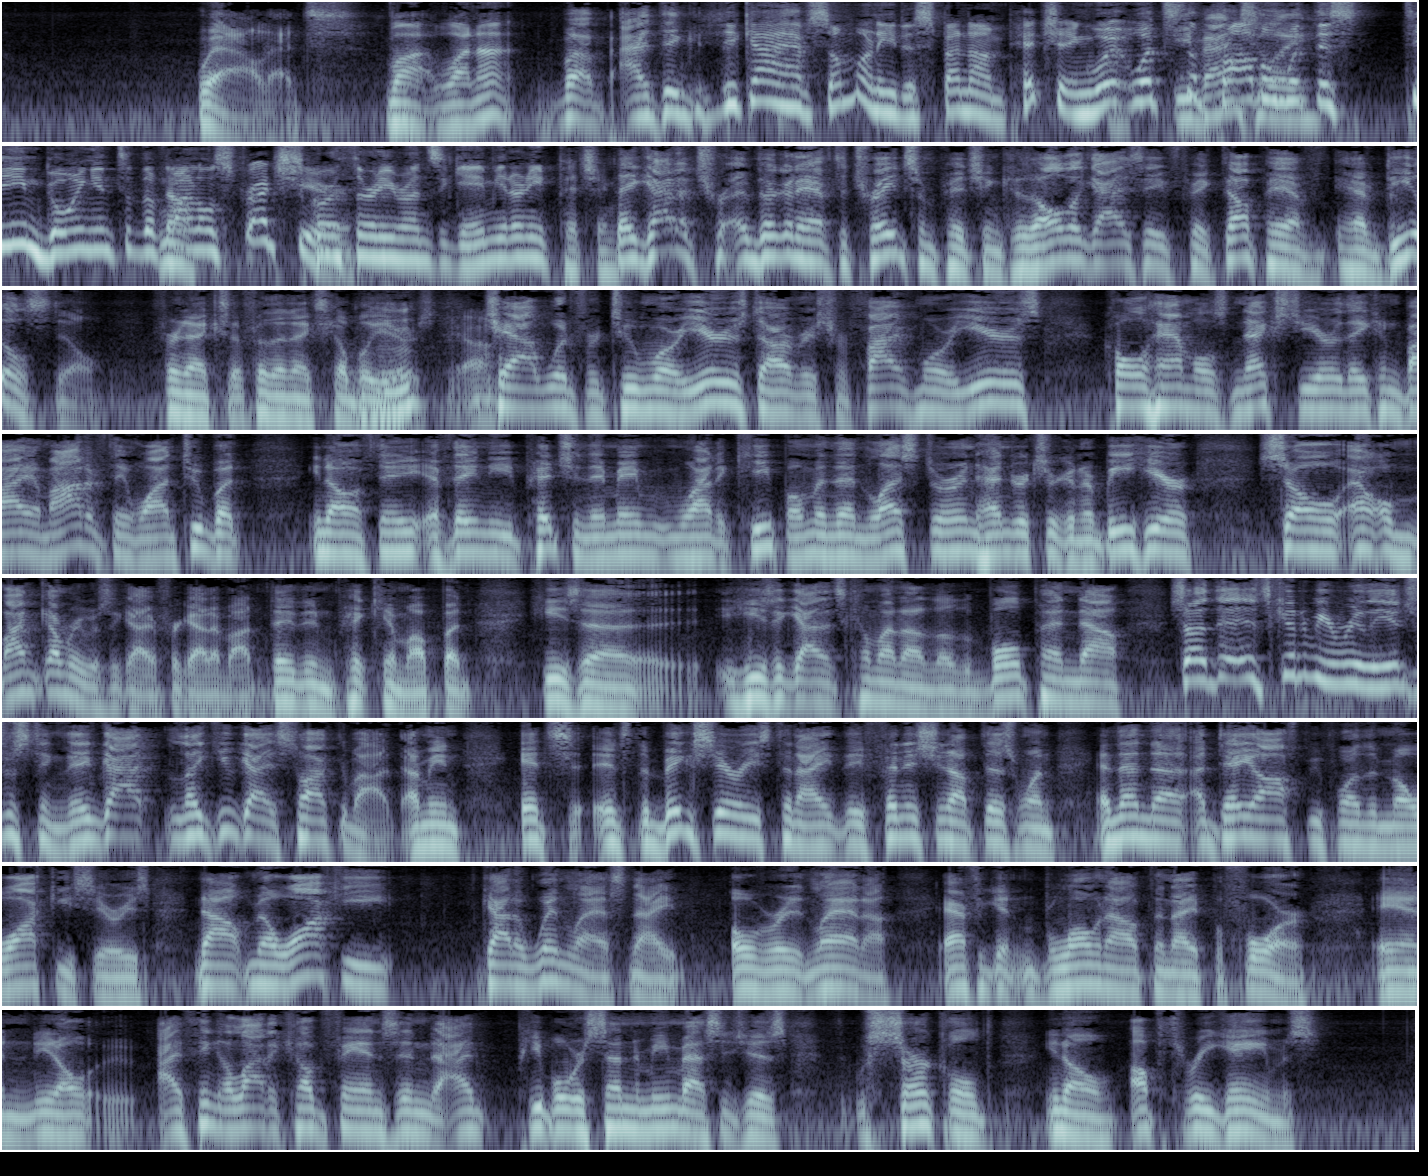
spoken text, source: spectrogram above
Well, that's. Why? Why not? But I think you gotta have some money to spend on pitching. What, what's the problem with this team going into the No. final stretch here? Score thirty runs a game. You don't need pitching. they got to. Tra- they're going to have to trade some pitching because all the guys they've picked up have have deals still for next for the next couple of years. Yeah. Chatwood for two more years, Darvish for five more years, Cole Hamels next year. They can buy him out if they want to, but you know if they if they need pitching, they may want to keep him. And then Lester and Hendricks are going to be here. So oh, Montgomery was the guy I forgot about. They didn't pick him up, but he's a he's a guy that's coming out of the bullpen now. So th- it's going to be really interesting. They've got like you guys talked about. I mean, it's it's the big series tonight. They finishing up this one, and then the, a day off before the Milwaukee series. Now Milwaukee got a win last night over Atlanta after getting blown out the night before. And, you know, I think a lot of Cub fans and I, people were sending me messages circled, you know, up three games.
